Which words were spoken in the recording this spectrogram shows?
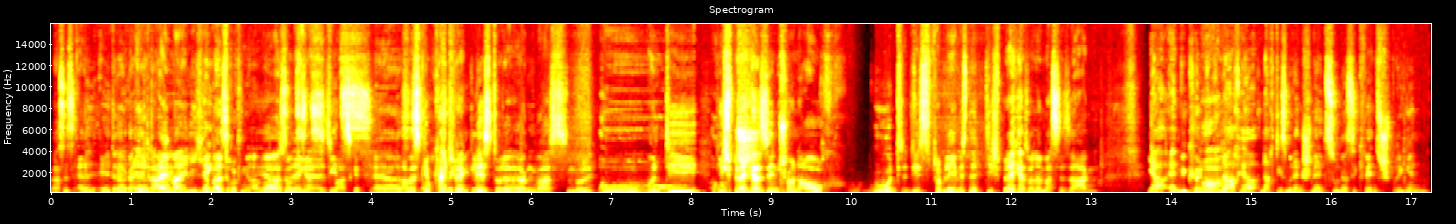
was ist L, L3 oder L3 meine ich, Länger aber- drücken, aber ja, so länger, das geht's- das aber es gibt keine tricky. Tracklist oder irgendwas, null. Oh, Und die, die oh, Sprecher sind schon auch gut. Das Problem ist nicht die Sprecher, sondern was sie sagen. Ja, äh, wir können Oh. auch nachher, nach diesem Rennen schnell zu einer Sequenz springen.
